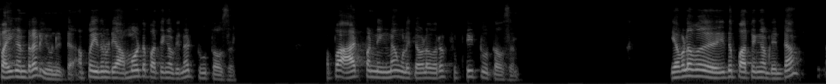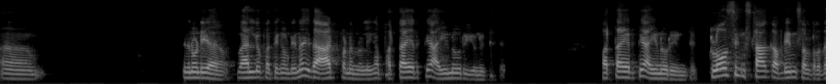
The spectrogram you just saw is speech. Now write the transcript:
five hundred unit அப்போ இதனுடைய அமௌண்ட் பார்த்தீங்க அப்படின்னா டூ தௌசண்ட் அப்போ ஆட் பண்ணிங்கன்னா உங்களுக்கு எவ்வளோ வரும்? ஃபிஃப்டி டூ தௌசண்ட் எவ்வளவு இது பார்த்தீங்க அப்படின்ட்டா இதனுடைய வேல்யூ பார்த்தீங்க அப்படின்னா இதை ஆட் பண்ணணும் இல்லைங்க. பத்தாயிரத்தி ஐநூறு யூனிட்டுக்கு பத்தாயிரத்தி ஐநூறு யூனிட் க்ளோசிங் ஸ்டாக் அப்படின்னு சொல்கிறத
